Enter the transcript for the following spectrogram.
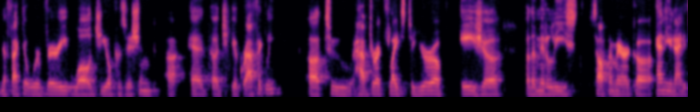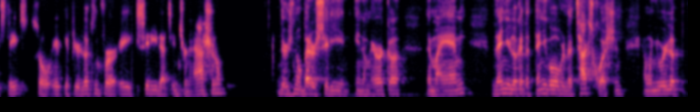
The fact that we're very well geo-positioned uh, at, uh, geographically uh, to have direct flights to Europe, Asia, uh, the Middle East, South America, and the United States. So, if, if, you're looking for a city that's international, there's no better city in, in America than Miami. Then you look at the then you go over the tax question, and when you were look,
